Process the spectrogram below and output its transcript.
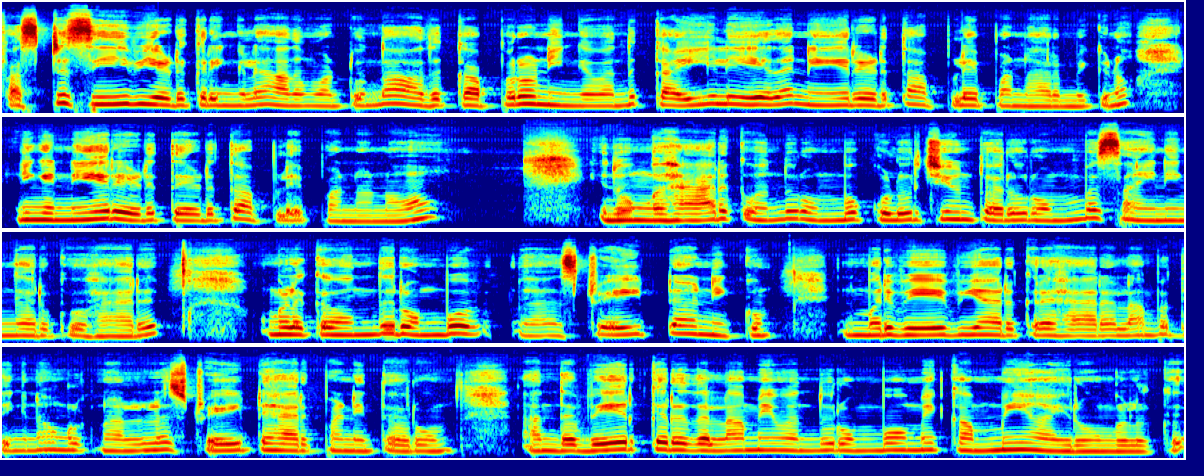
ஃபஸ்ட்டு சீவி எடுக்கிறீங்களே அது மட்டும்தான் அதுக்கப்புறம் நீங்கள் வந்து கையிலேயே தான் நேர் எடுத்து அப்ளை பண்ண ஆரம்பிக்கணும். நீங்கள் நேர் எடுத்து எடுத்து அப்ளை பண்ணணும். இது உங்கள் ஹேருக்கு வந்து ரொம்ப குளிர்ச்சியும் தரும் ரொம்ப சைனிங்காக இருக்கும் ஹேரு உங்களுக்கு வந்து ரொம்ப ஸ்ட்ரெயிட்டாக நிற்கும் இந்த மாதிரி வேவியாக இருக்கிற ஹேரெல்லாம் பார்த்திங்கன்னா உங்களுக்கு நல்ல ஸ்ட்ரெயிட் ஹேர் பண்ணி தரும். அந்த வேர்க்கிறது எல்லாமே வந்து ரொம்பவுமே கம்மியாயிரும் உங்களுக்கு.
